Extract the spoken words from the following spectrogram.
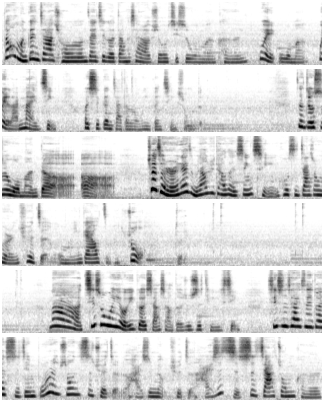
当我们更加从容在这个当下的时候，其实我们可能为我们未来迈进，会是更加的容易、更轻松的。这就是我们的呃，确诊人该怎么样去调整心情，或是家中有人确诊，我们应该要怎么做？那其实我有一个小小的，就是提醒，其实在这段时间，不论说是确诊了还是没有确诊，还是只是家中可能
